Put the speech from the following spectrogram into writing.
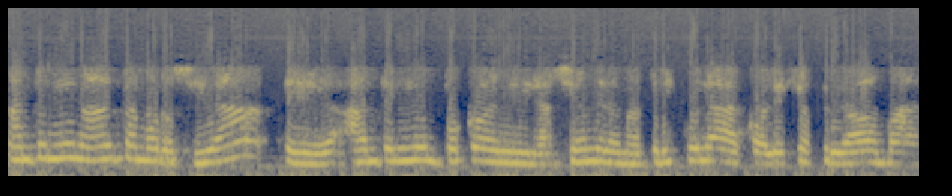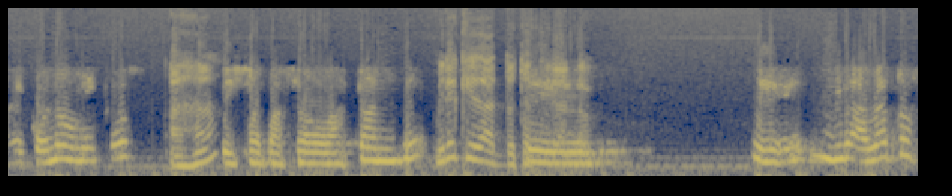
han tenido una alta morosidad, eh, han tenido un poco de migración de la matrícula a colegios privados más económicos. Eso ha pasado bastante. Mira qué dato estás tirando. Eh, mira, datos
